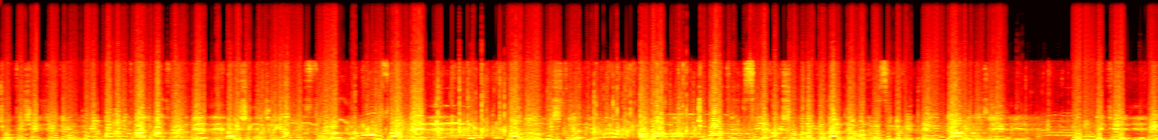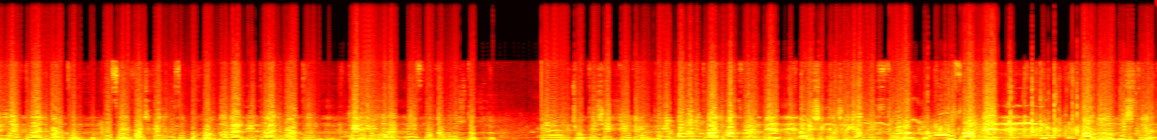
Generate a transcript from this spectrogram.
çok teşekkür ediyorum. Bugün bana bir talimat verdi. Beşiktaş'a gelmek istiyorum. Bu sahne kaldırılmıştı. Ama cumartesi akşamına kadar demokrasi nöbetlerinin devam edeceği yönündeki verilen talimatın ve Sayın Başkanımızın bu konuda verdiği talimatın gereği olarak biz burada buluştuk. Ee, çok teşekkür ediyorum. Bugün bana bir talimat verdi. Beşiktaş'a gelmek istiyorum. Bu sahne kaldırılmıştı.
